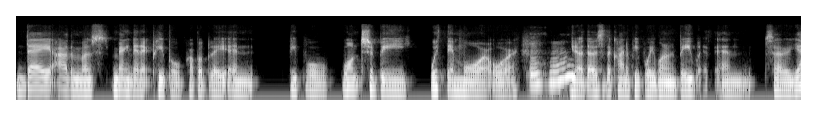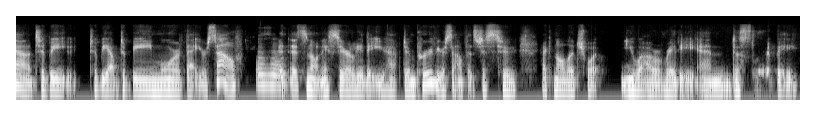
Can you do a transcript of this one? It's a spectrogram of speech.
they are the most magnetic people probably, and people want to be with them more or mm-hmm. you know those are the kind of people we want to be with. And so yeah to be to be able to be more of that yourself mm-hmm. it, it's not necessarily that you have to improve yourself. It's just to acknowledge what you are already and just let it be.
